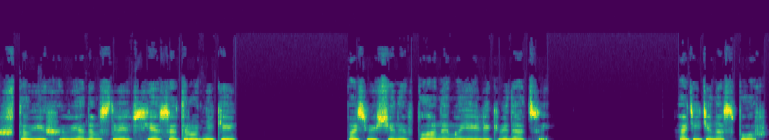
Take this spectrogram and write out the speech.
что в их ведомстве все сотрудники посвящены в планы моей ликвидации. Хотите на спор?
